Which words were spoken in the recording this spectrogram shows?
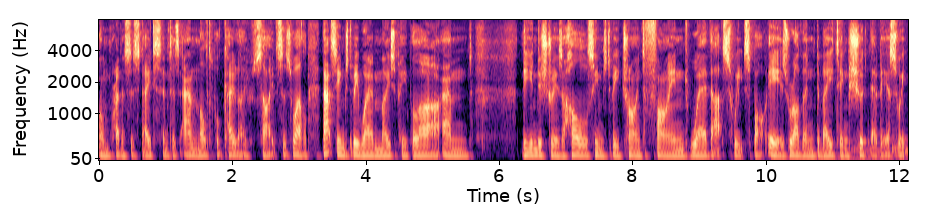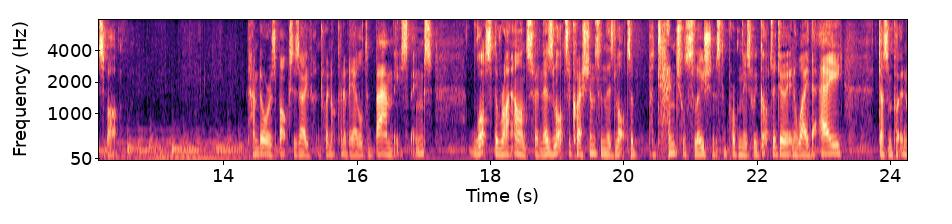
on-premises data centers and multiple colo sites as well. That seems to be where most people are and the industry as a whole seems to be trying to find where that sweet spot is rather than debating should there be a sweet spot? Pandora's box is opened. We're not going to be able to ban these things what's the right answer? And there's lots of questions and there's lots of potential solutions. The problem is we've got to do it in a way that A, doesn't put an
